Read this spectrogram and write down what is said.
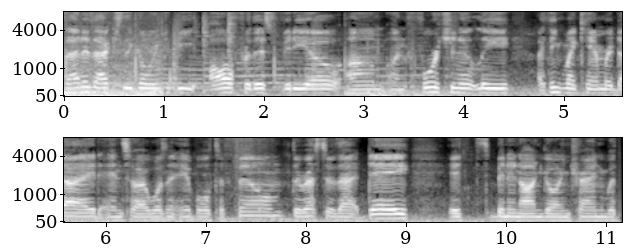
That is actually going to be all for this video. Um, unfortunately, I think my camera died and so I wasn't able to film the rest of that day. It's been an ongoing trend with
